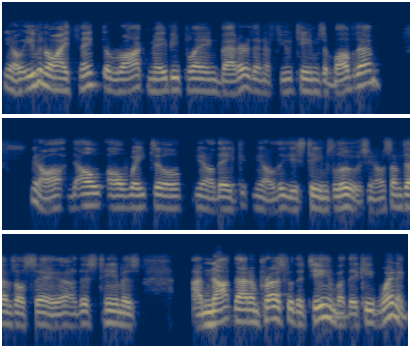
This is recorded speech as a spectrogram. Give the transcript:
you know, even though I think the Rock may be playing better than a few teams above them, you know, I'll, I'll, I'll wait till, you know, they, you know, these teams lose, you know, sometimes I'll say, uh, this team is, I'm not that impressed with the team, but they keep winning,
